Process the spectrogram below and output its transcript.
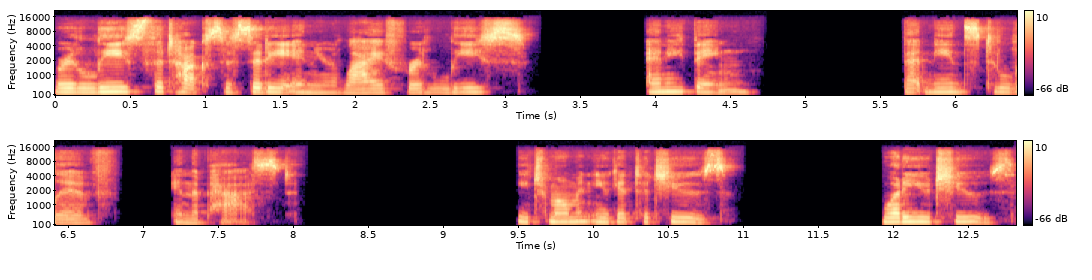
Release the toxicity in your life. Release anything that needs to live in the past. Each moment you get to choose. What do you choose?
